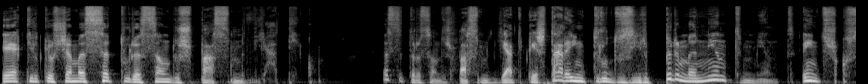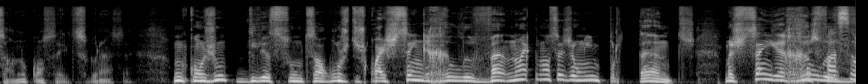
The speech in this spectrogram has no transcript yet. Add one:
é aquilo que eu chamo a saturação do espaço mediático. A saturação do espaço mediático é estar a introduzir permanentemente em discussão no Conselho de Segurança um conjunto de assuntos, alguns dos quais sem relevância, não é que não sejam importantes, mas sem a relevância.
